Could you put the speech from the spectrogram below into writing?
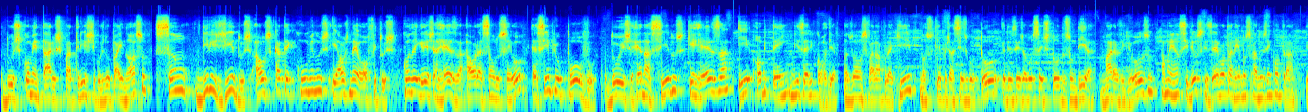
dos comentários patrísticos do Pai Nosso são dirigidos aos catecúmenos e aos neófitos. Quando a igreja reza a oração do Senhor, é sempre o povo dos renascidos que reza e obtém misericórdia. Nós vamos parar por aqui, nosso tempo já se esgotou. Eu desejo a vocês todos um dia maravilhoso. Amanhã, se Deus quiser, voltaremos a nos encontrar. E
